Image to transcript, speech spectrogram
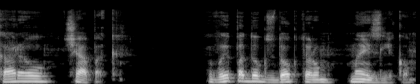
Карел Чапек. Випадок з доктором Мейзліком.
